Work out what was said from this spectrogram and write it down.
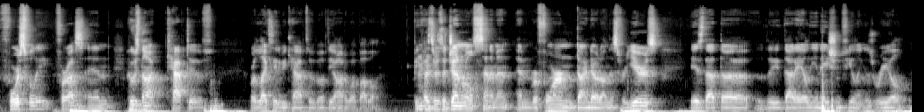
forcefully for us, and who's not captive or likely to be captive of the Ottawa bubble. Because mm-hmm. there's a general sentiment, and reform dined out on this for years, is that the, the that alienation feeling is real,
